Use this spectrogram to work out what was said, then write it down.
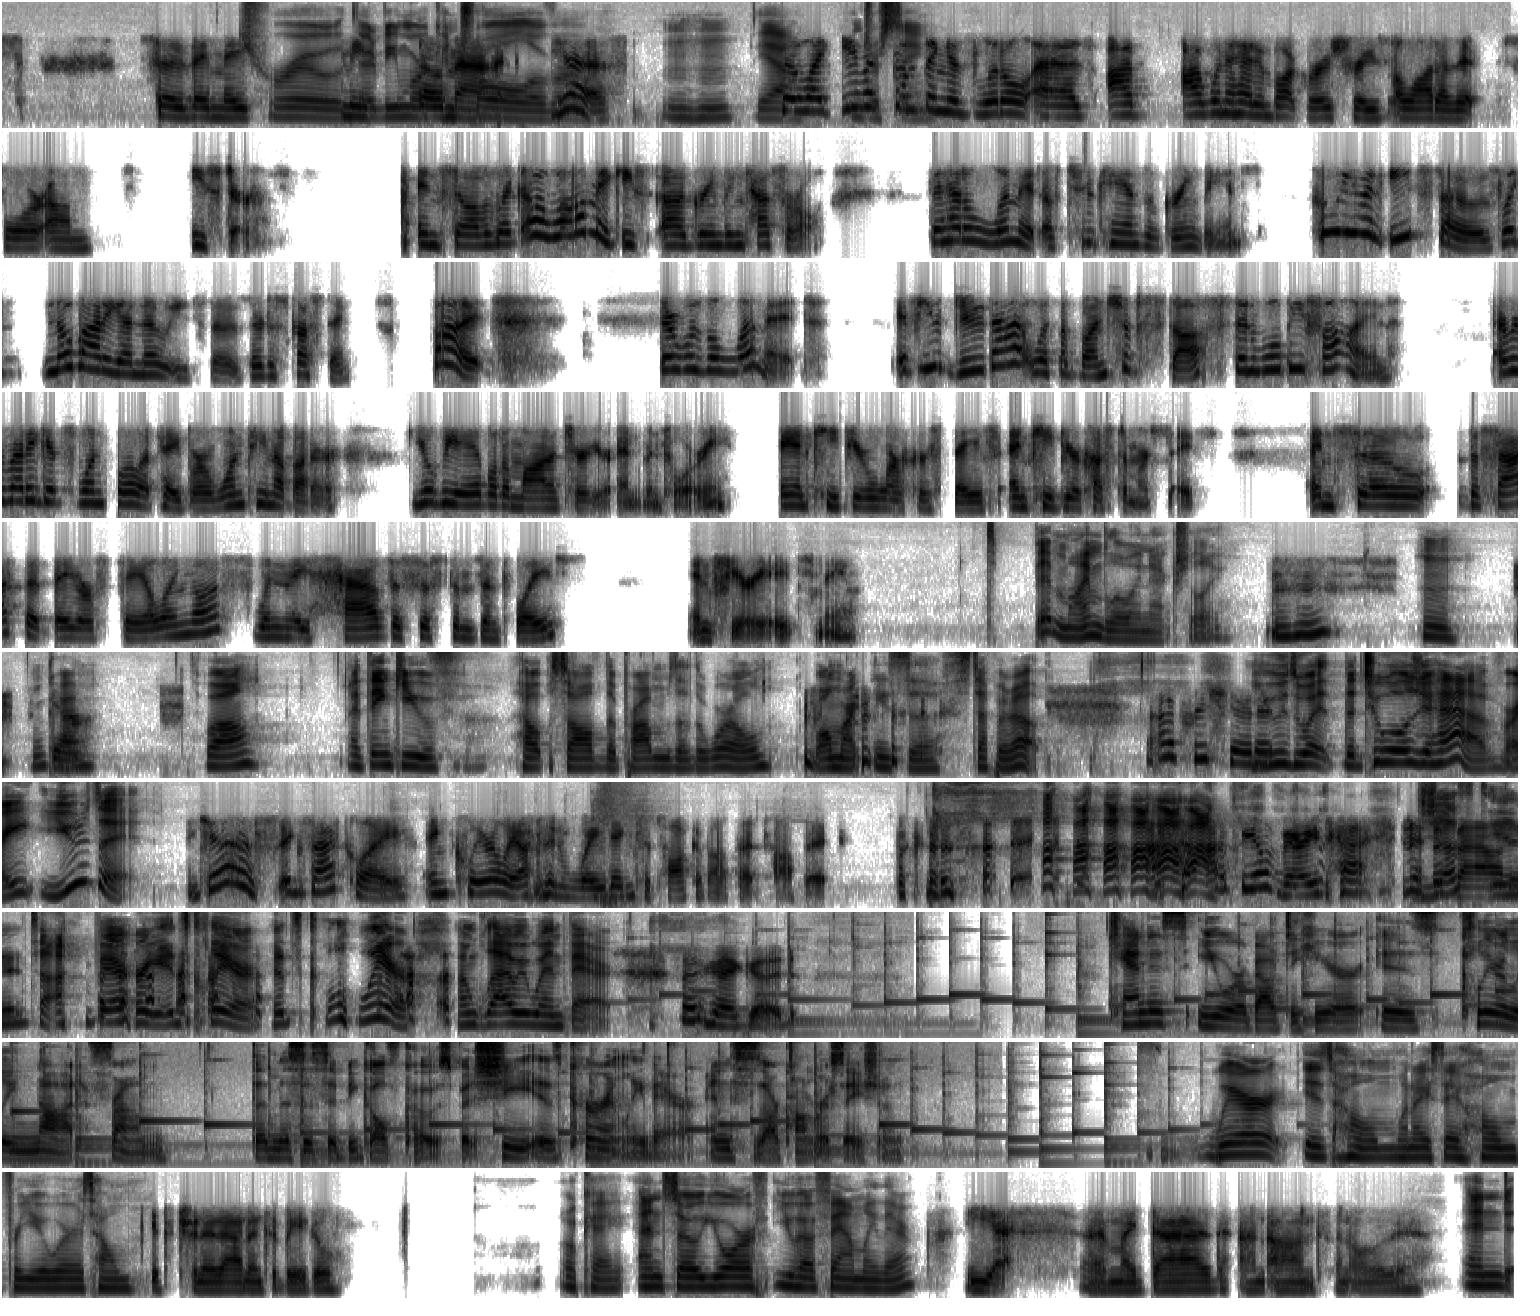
So they make True. There'd be more so control mad. over. Yes. Mm-hmm. Yeah. So like even something as little as I I went ahead and bought groceries, a lot of it for um Easter. And so I was like, oh well, I'll make East, uh, green bean casserole. They had a limit of two cans of green beans. Who even eats those? Like nobody I know eats those. They're disgusting. But there was a limit. If you do that with a bunch of stuff, then we'll be fine. Everybody gets one toilet paper, one peanut butter. You'll be able to monitor your inventory and keep your workers safe and keep your customers safe. And so the fact that they are failing us when they have the systems in place infuriates me. It's a bit mind blowing, actually. mm-hmm Okay. Yeah. Well, I think you've helped solve the problems of the world. Walmart needs to step it up. I appreciate it. Use what the tools you have, right? Use it. Yes, exactly. And clearly, I've been waiting to talk about that topic because I feel very passionate Just about in it. time. Very. It's clear. It's clear. I'm glad we went there. Okay, good. Candace, you are about to hear, is clearly not from the Mississippi Gulf Coast, but she is currently there. And this is our conversation. Where is home? When I say home for you, where is home? It's Trinidad and Tobago. Okay. And so you're you have family there. Yes, uh, my dad and aunts and all of that. And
